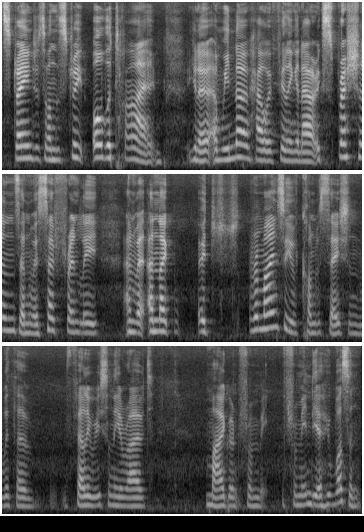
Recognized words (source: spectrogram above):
strangers on the street all the time, you know, and we know how we're feeling in our expressions, and we're so friendly, and and like it reminds me of conversation with a fairly recently arrived migrant from from India who wasn't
